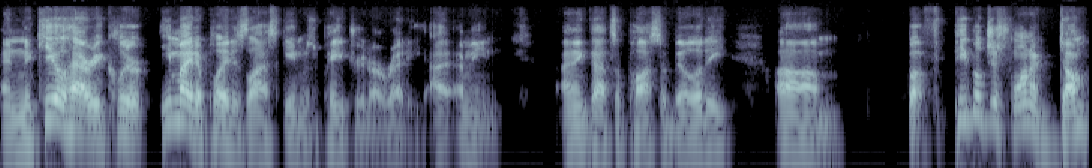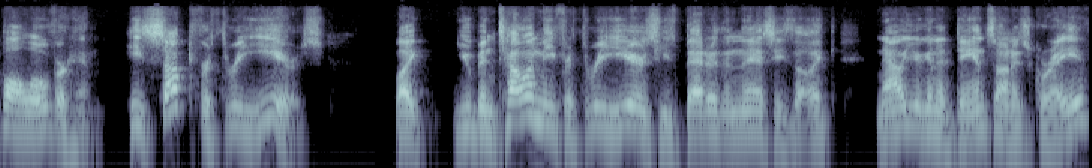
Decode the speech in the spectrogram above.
And N'Keal Harry clear he might have played his last game as a Patriot already. I, I mean, I think that's a possibility. Um, but people just want to dump all over him. He sucked for three years. Like you've been telling me for three years, he's better than this. He's like now you're going to dance on his grave.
